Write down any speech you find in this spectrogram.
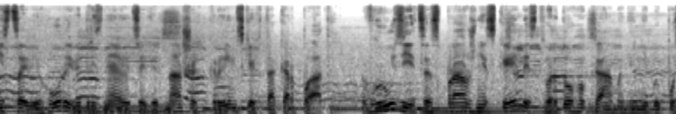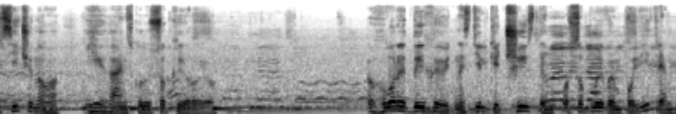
Місцеві гори відрізняються від наших кримських та Карпат. В Грузії це справжні скелі з твердого каменю, ніби посіченого гігантською сокирою. Гори дихають настільки чистим, особливим повітрям,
